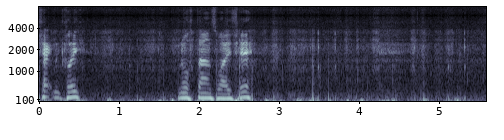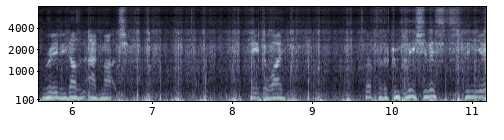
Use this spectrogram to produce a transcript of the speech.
Technically North Downs Way is here. Really doesn't add much either way but for the completionists in you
